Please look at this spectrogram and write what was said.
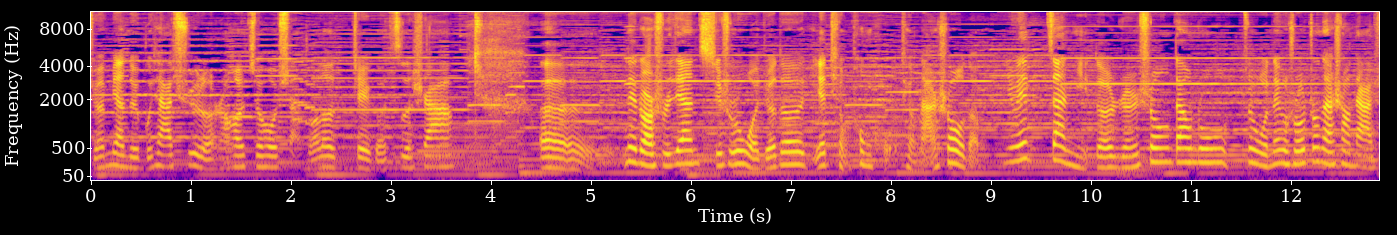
觉得面对不下去了，然后最后选择了这个自杀。呃，那段时间其实我觉得也挺痛苦、挺难受的，因为在你的人生当中，就是我那个时候正在上大学，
